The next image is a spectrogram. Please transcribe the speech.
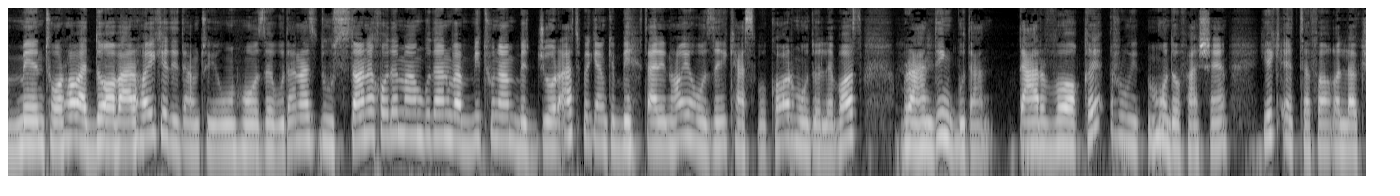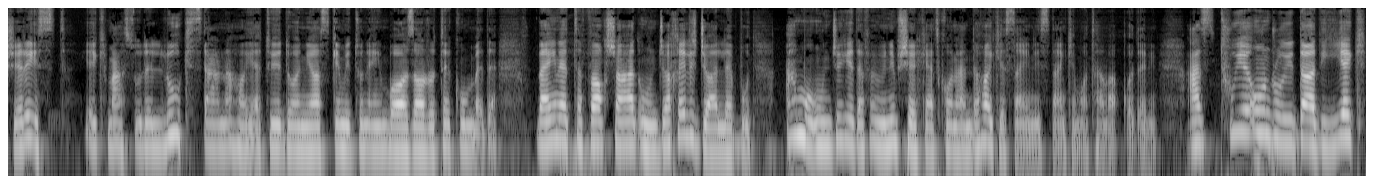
منتورها و داورهایی که دیدم توی اون حوزه بودن از دوستان خود من بودن و می‌تونم به جرأت بگم که بهترین های حوزه کسب و کار مد و لباس برندینگ بودن. در واقع روی مد و فشن یک اتفاق لاکچری است یک محصول لوکس در نهایت توی دنیاست که می‌تونه این بازار رو تکون بده. و این اتفاق شاید اونجا خیلی جالب بود. اما اونجا یه دفعه می‌بینیم شرکت کننده ها کسایی نیستن که ما توقع داریم. از توی اون رویداد یک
